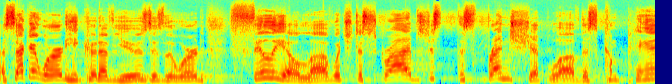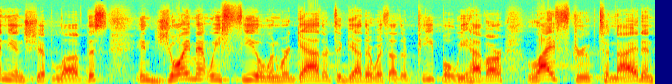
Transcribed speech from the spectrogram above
A second word he could have used is the word filial love, which describes just this friendship love, this companionship love, this enjoyment we feel when we're gathered together with other people. We have our life group tonight, and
